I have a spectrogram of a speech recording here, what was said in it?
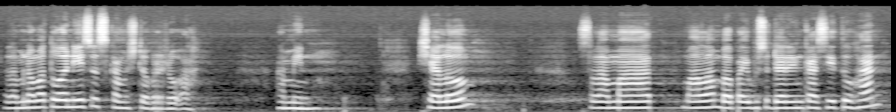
Dalam nama Tuhan Yesus kami sudah berdoa. Amin. Shalom. Selamat malam Bapak Ibu Saudara yang kasih Tuhan.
